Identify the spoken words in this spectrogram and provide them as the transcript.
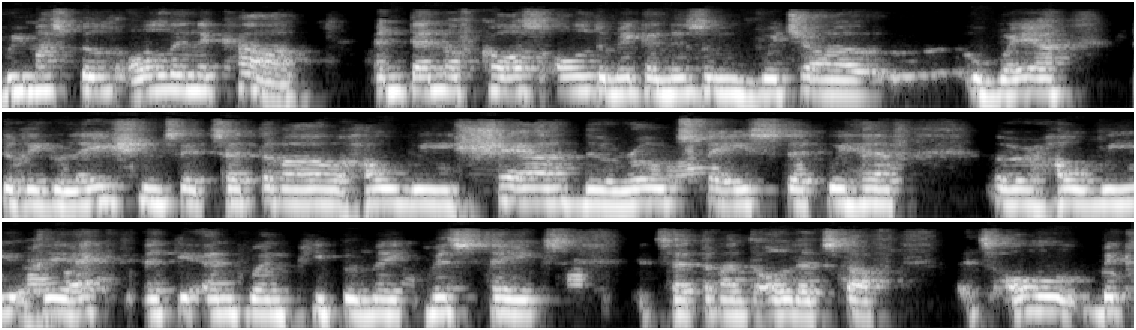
we must build all in a car. And then of course all the mechanisms which are where the regulations, etc., how we share the road space that we have, or how we react at the end when people make mistakes, etc., and all that stuff. It's all big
